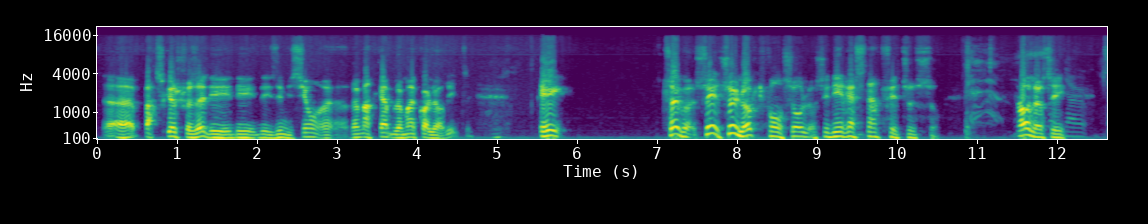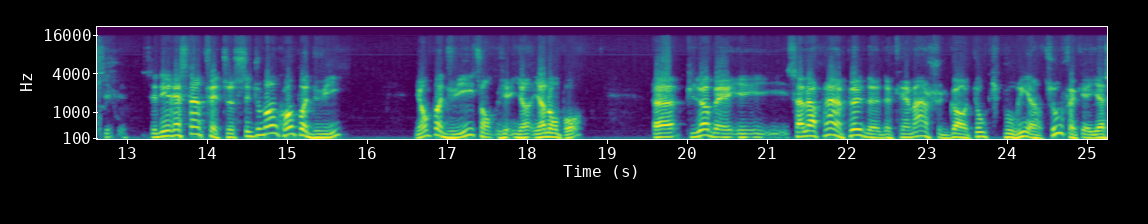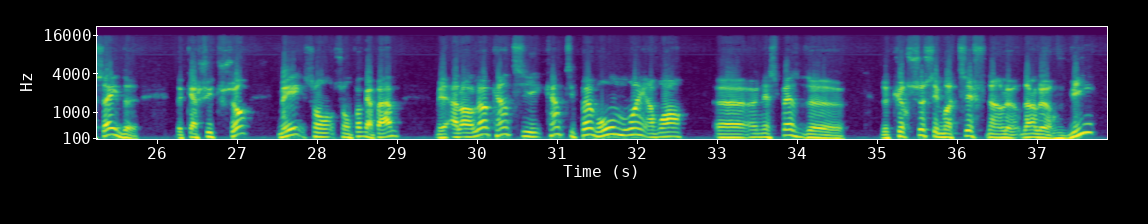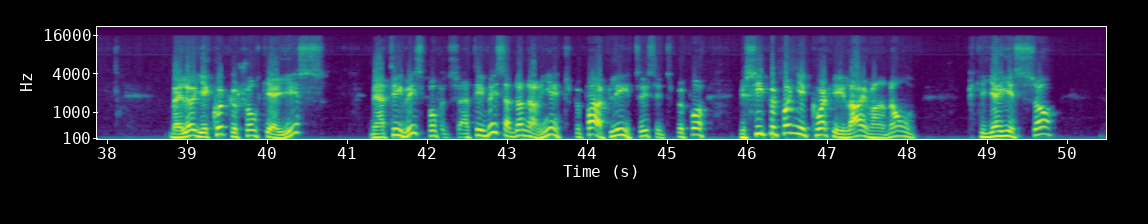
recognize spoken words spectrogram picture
euh, parce que je faisais des, des, émissions euh, remarquablement colorées. Et c'est ceux-là qui font ça, c'est des restants de fœtus, ça. Ça, là, c'est des restants de fœtus. C'est du monde qui n'a pas de vie. Ils n'ont pas de vie, ils n'en ont pas. Euh, puis là, ben, ça leur prend un peu de, crémage sur le gâteau qui pourrit en dessous. Fait qu'ils essayent de, de, cacher tout ça, mais ils sont, sont pas capables. Mais alors là, quand ils, quand ils peuvent au moins avoir euh, une espèce de, de, cursus émotif dans leur, dans leur vie, ben là, ils écoutent quelque chose qui haïssent. Mais à TV, c'est pas, à TV, ça donne rien. Tu peux pas appeler, tu sais, tu peux pas. Mais s'il peut pas nier quoi qui est live en ondes, puis qu'ils haïssent ça,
